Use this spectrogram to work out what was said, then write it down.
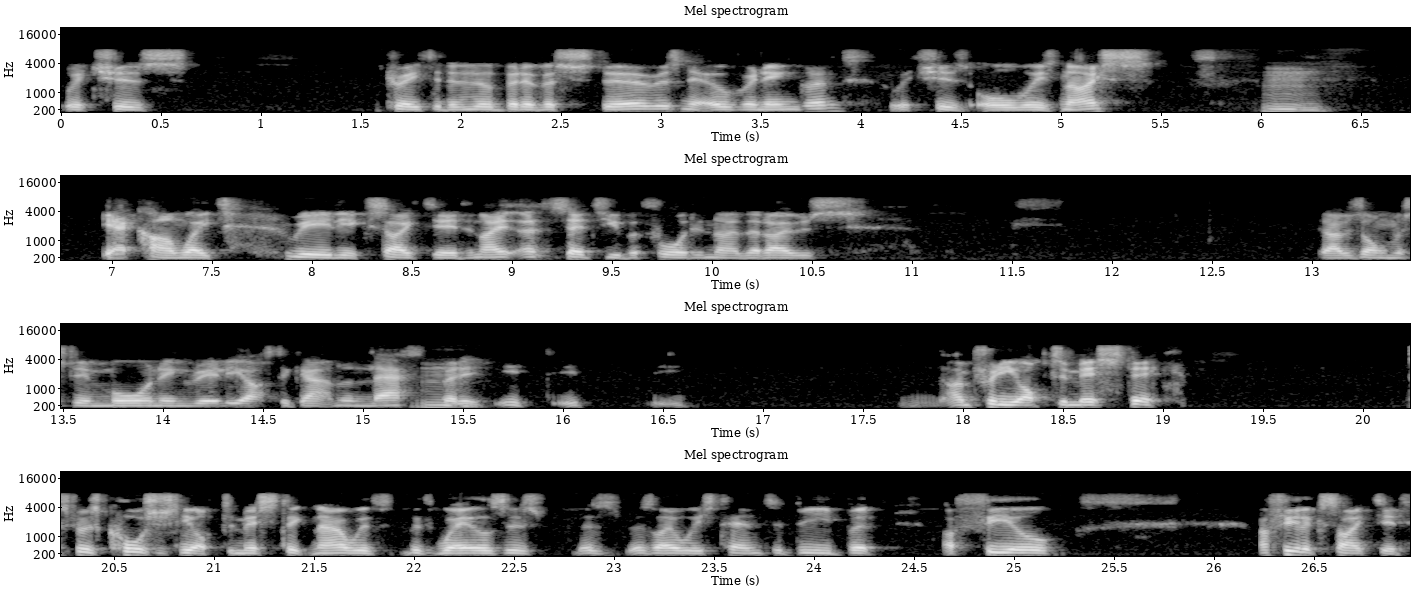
which has created a little bit of a stir, isn't it, over in England, which is always nice. Mm. Yeah, can't wait. Really excited. And I, I said to you before, didn't I, that I was I was almost in mourning really after Gatland left, mm. but it, it, it, it, I'm pretty optimistic. I suppose cautiously optimistic now with, with Wales as, as, as I always tend to be, but I feel I feel excited.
